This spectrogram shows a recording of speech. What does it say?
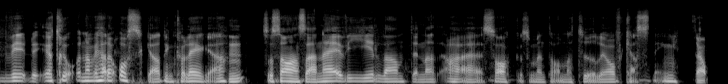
vi, jag tror när vi hade Oskar, din kollega, Mm. så sa han så här, nej vi gillar inte na- äh, saker som inte har naturlig avkastning. Ja.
